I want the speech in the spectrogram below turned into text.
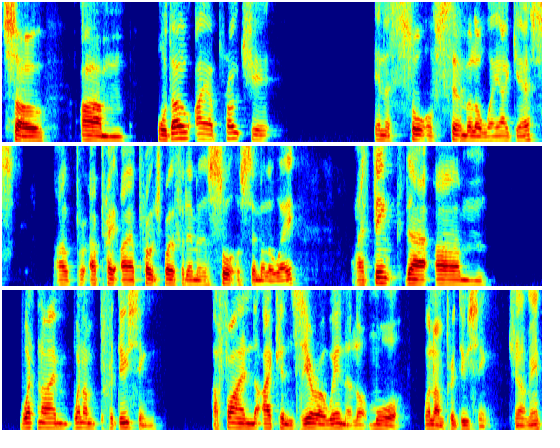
So, um, although I approach it in a sort of similar way, I guess, I, I, pray, I approach both of them in a sort of similar way. I think that um, when I'm when I'm producing, I find I can zero in a lot more when I'm producing. Do you know what I mean?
